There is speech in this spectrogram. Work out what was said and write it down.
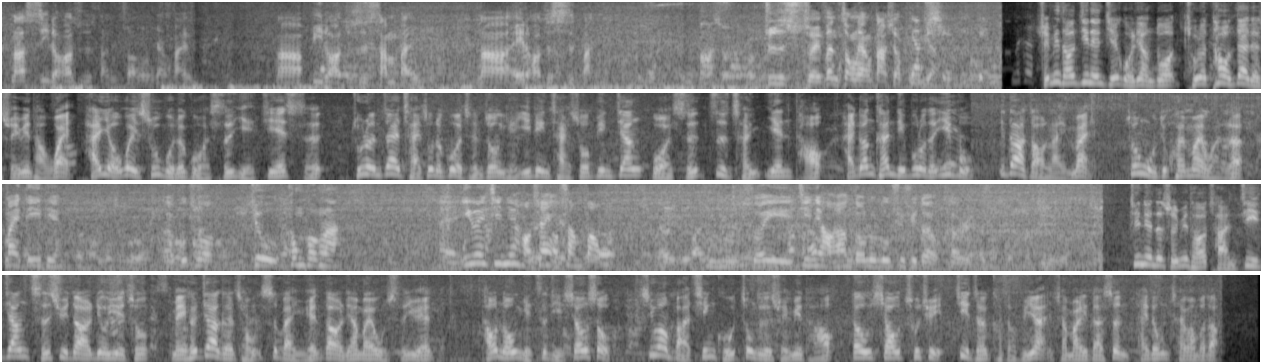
那 C 的话就是散装两百五，那 B 的话就是三百五，那 A 的话是四百。跟大小有关就是水分、重量、大小不一样。水蜜桃今年结果量多，除了套袋的水蜜桃外，还有未蔬果的果实也结实。族人在采收的过程中也一并采收，并将果实制成烟桃。海端坎顶部落的伊布一大早来卖，中午就快卖完了。卖第一天，呃，不错，就空空啦。哎，因为今天好像有上报嘛，嗯哼，所以今天好像都陆陆续续都有客人。今年的水蜜桃产季将持续到六月初，每盒价格从四百元到两百五十元。桃农也自己销售，希望把辛苦种植的水蜜桃都销出去。记者可特比亚，小马里大胜台东采访报道。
